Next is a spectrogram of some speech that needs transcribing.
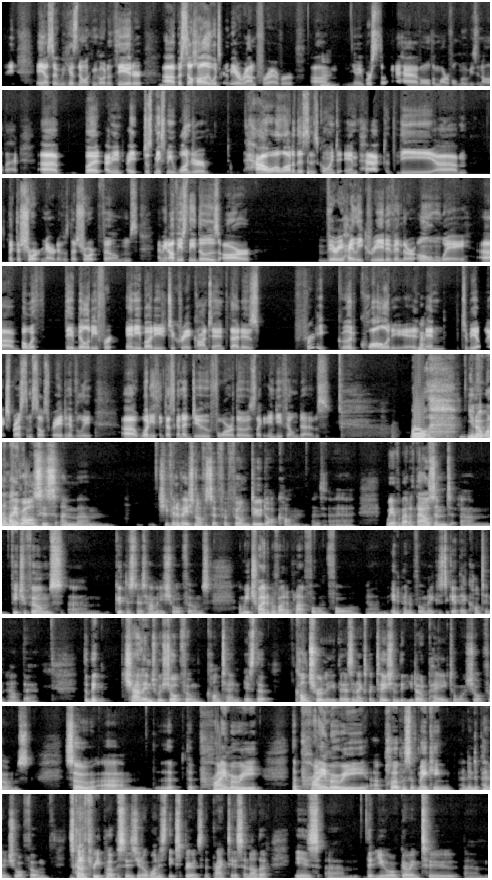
you know so because no one can go to the theater uh, but still hollywood's going to be around forever um, mm. you know we're still going to have all the marvel movies and all that uh, but i mean it just makes me wonder how a lot of this is going to impact the um, like the short narratives the short films i mean obviously those are very highly creative in their own way uh, but with the ability for anybody to create content that is pretty good quality and, yeah. and to be able to express themselves creatively. Uh, what do you think that's going to do for those like indie film devs? Well, you know, one of my roles is I'm um, chief innovation officer for FilmDoo.com. Uh, we have about a thousand um, feature films, um, goodness knows how many short films, and we try to provide a platform for um, independent filmmakers to get their content out there. The big challenge with short film content is that culturally, there's an expectation that you don't pay to watch short films. So um, the the primary the primary uh, purpose of making an independent short film there's kind of three purposes. You know, one is the experience and the practice. Another is um, that you're going to um,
